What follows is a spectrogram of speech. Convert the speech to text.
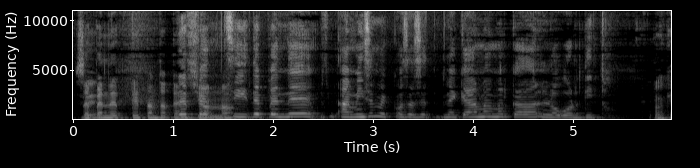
Sí. Depende de qué tanta tensión, ¿no? Sí, depende. A mí se me, o sea, se me queda más marcado lo gordito Ok.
